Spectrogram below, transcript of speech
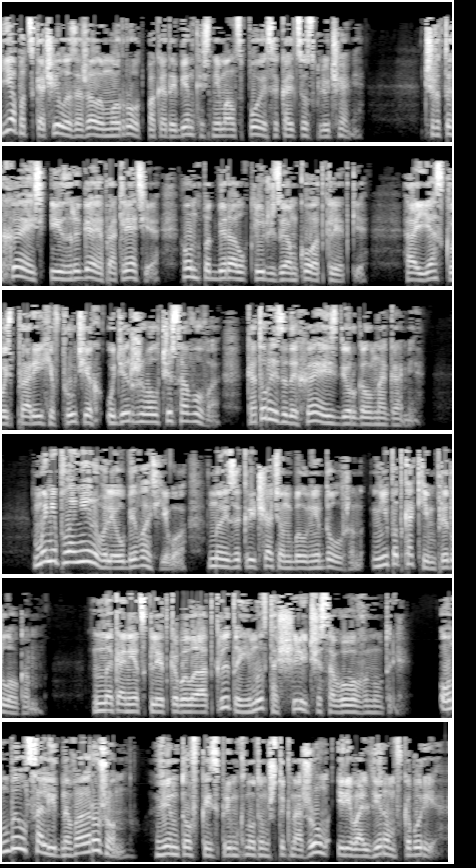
я подскочил и зажал ему рот, пока Дыбенко снимал с пояса кольцо с ключами. Чертыхаясь и изрыгая проклятие, он подбирал ключ замку от клетки, а я сквозь прорехи в прутьях удерживал часового, который, задыхаясь, дергал ногами. Мы не планировали убивать его, но и закричать он был не должен, ни под каким предлогом. Наконец клетка была открыта, и мы втащили часового внутрь. Он был солидно вооружен, винтовкой с примкнутым штык-ножом и револьвером в кобуре.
